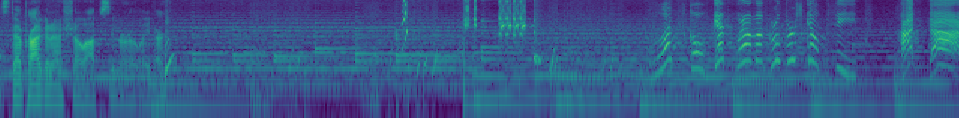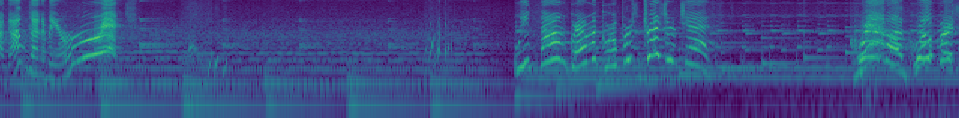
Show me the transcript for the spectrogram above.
So they're probably gonna show up sooner or later. Let's go get Grandma Grouper's kelp seeds. Hot dog, I'm gonna be rich. We found Grandma Grouper's treasure chest. Grandma Grouper's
